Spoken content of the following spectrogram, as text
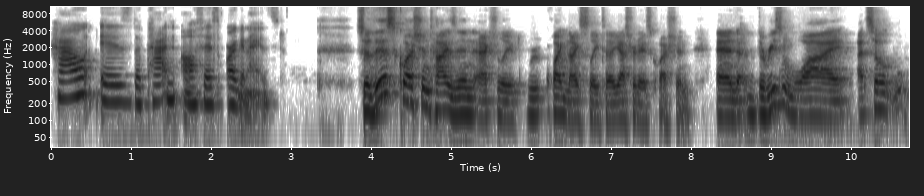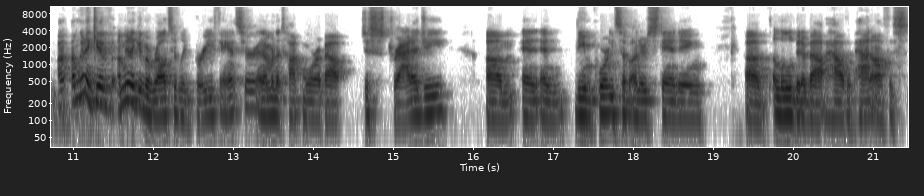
How is the patent office organized? So this question ties in actually quite nicely to yesterday's question, and the reason why. So I'm going to give I'm going to give a relatively brief answer, and I'm going to talk more about just strategy um, and and the importance of understanding uh, a little bit about how the patent office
